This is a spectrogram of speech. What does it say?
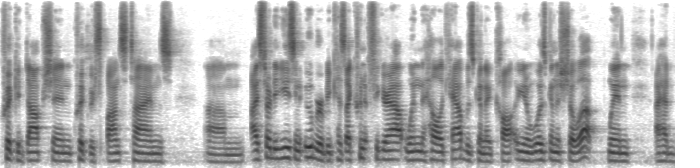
quick adoption, quick response times. Um, I started using Uber because I couldn't figure out when the hell a cab was going to call, you know, was going to show up when I had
